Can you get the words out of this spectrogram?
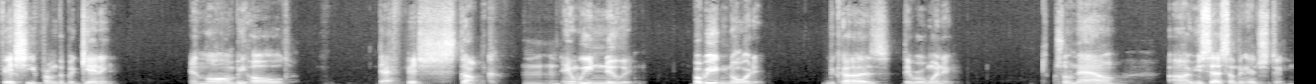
fishy from the beginning, and lo and behold, that fish stunk, Mhm. and we knew it, but we ignored it because they were winning. So now, uh, you said something interesting.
